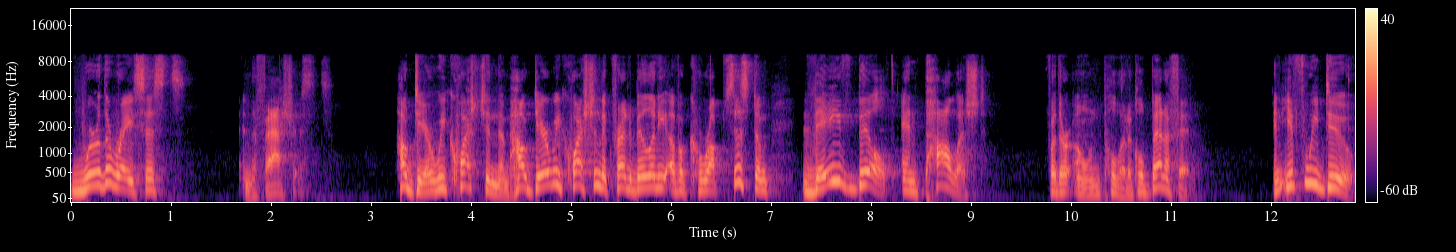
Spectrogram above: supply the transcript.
We're the racists and the fascists. How dare we question them? How dare we question the credibility of a corrupt system they've built and polished for their own political benefit? And if we do,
